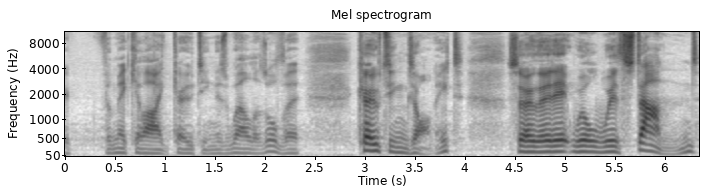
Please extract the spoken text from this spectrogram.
a vermiculite coating as well as other coatings on it so that it will withstand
